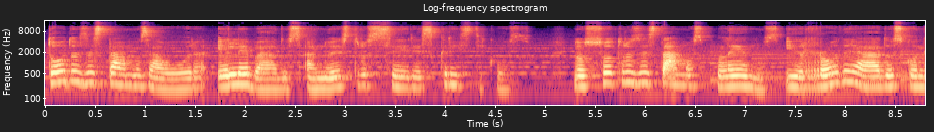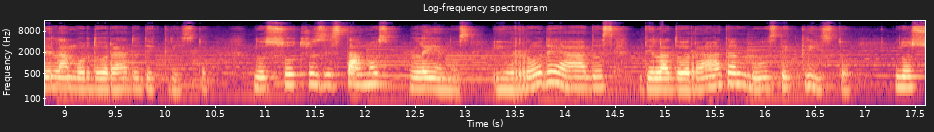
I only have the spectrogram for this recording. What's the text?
Todos estamos agora elevados a nossos seres crísticos. Nós estamos plenos e rodeados com o amor dorado de Cristo. Nós estamos plenos e rodeados de la dorada luz de Cristo. Nós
